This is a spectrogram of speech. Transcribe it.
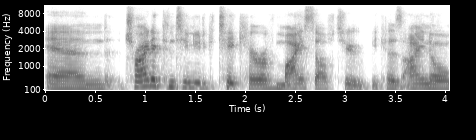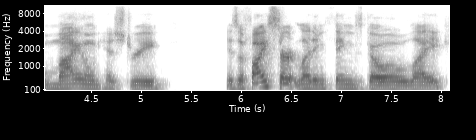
and try to continue to take care of myself too, because I know my own history is if I start letting things go, like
